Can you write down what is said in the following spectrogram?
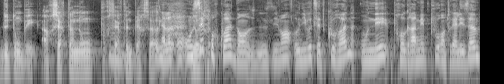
de tomber. Alors certains non pour certaines personnes. Alors, on, on le sait pourquoi, dans, au niveau de cette couronne, on est programmé pour, en tout cas les hommes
